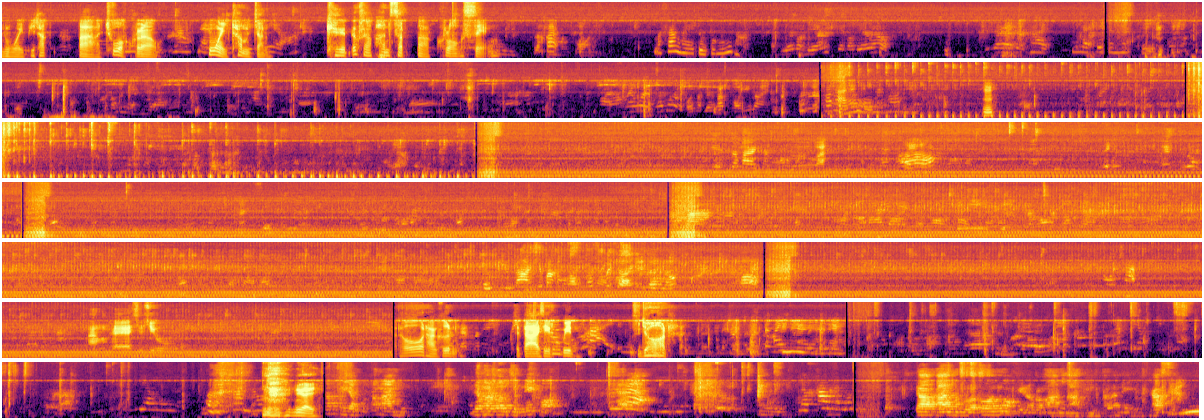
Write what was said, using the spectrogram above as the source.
หน่วยพิทักษ์ป่าชั่วคราว ห้วยถ้ำจันทร์เขตรักษาพันธุ์สัตว์ป่าคลองแสง แล้วก็มาสร้างอะไรตรงตรงนี้เหรอใช่นี่แหละเป็นเนี่ยสิเขาถ่ายให้หน่อยดิ สบายจังเลยเนาะ ได้ใช่ปะเราก็ไม่จ่ายเลยเนาะ อ่างแพชิวๆโทษทางขึ้นจะตายสิโรบินสุดยอด เหนื่อยขยับเข้ามาเดี๋ยวมารวมจุดนี้ก่อนจากการสำรวจตัวงอกปีละประมาณสามถึงเท่านั้นเอง ครับ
